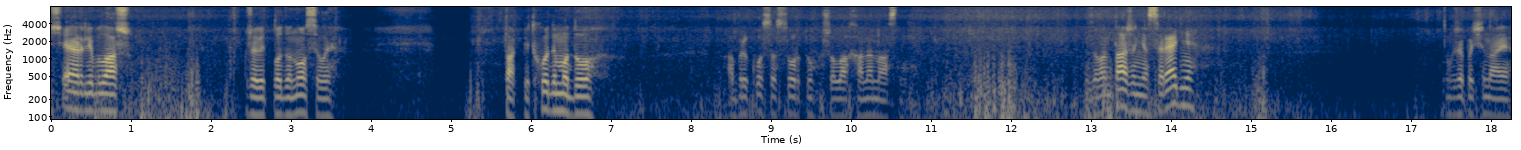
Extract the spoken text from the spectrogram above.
Ще Early Blush. Вже відплодоносили. Так, підходимо до абрикоса сорту шалах ананасний. Завантаження середнє. Вже починає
